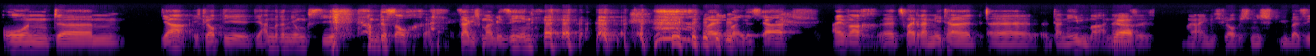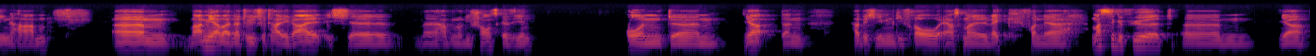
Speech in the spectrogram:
Und ähm, ja, ich glaube, die, die anderen Jungs, die haben das auch, sage ich mal, gesehen, weil, weil das ja einfach äh, zwei, drei Meter daneben war. Ne? Ja. Also eigentlich, glaube ich, nicht übersehen haben. Ähm, war mir aber natürlich total egal. Ich äh, habe nur die Chance gesehen. Und ähm, ja, dann habe ich eben die Frau erstmal weg von der Masse geführt. Ähm, ja,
